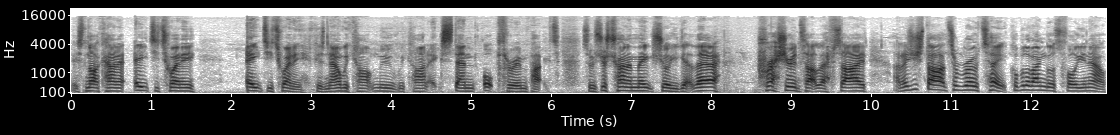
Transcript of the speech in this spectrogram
it's not kind of 80-20, 80-20 because now we can't move, we can't extend up through impact. So it's just trying to make sure you get there, pressure into that left side. And as you start to rotate, a couple of angles for you now,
